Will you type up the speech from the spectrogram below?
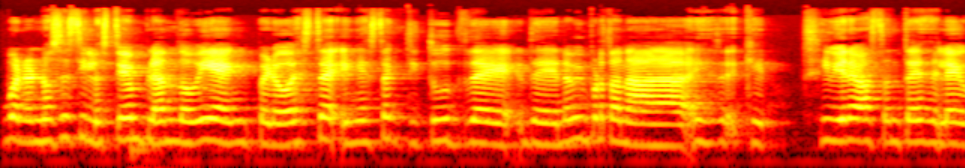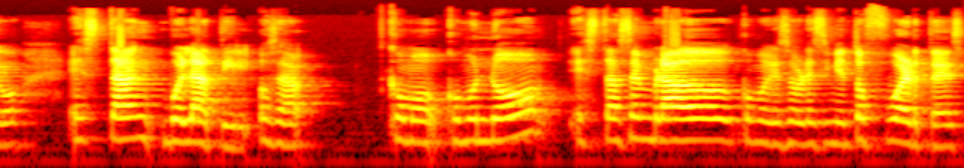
bueno, no sé si lo estoy empleando bien, pero este, en esta actitud de, de no me importa nada, es que si viene bastante desde el ego, es tan volátil, o sea, como, como no está sembrado como que sobre cimientos fuertes,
